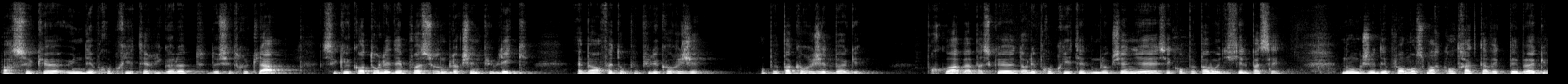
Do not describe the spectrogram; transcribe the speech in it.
Parce qu'une des propriétés rigolotes de ces trucs-là, c'est que quand on les déploie sur une blockchain publique, eh ben, en fait, on peut plus les corriger. On peut pas corriger de bugs. Pourquoi bah Parce que dans les propriétés d'une blockchain, c'est qu'on ne peut pas modifier le passé. Donc je déploie mon smart contract avec PBug.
